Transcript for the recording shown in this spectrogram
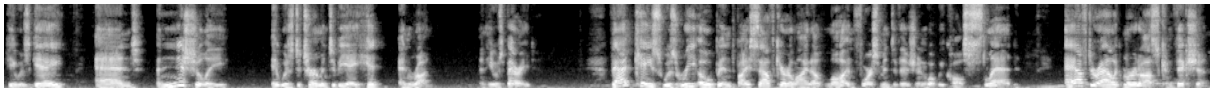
he was gay, and initially it was determined to be a hit and run, and he was buried. That case was reopened by South Carolina Law Enforcement Division, what we call SLED, after Alec Murdaugh's conviction.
